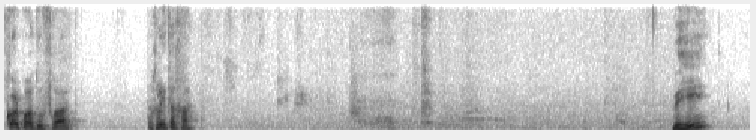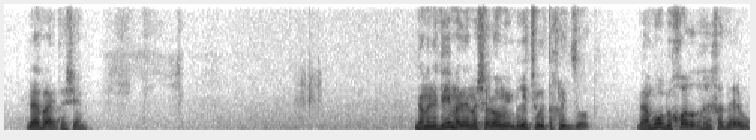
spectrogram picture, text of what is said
כל פרט ופרט, תכלית אחת. והיא להווה את השם. גם הנביאים עליהם השלום המריצו לתכלית זאת, ואמרו בכל דרכיך דאהו.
